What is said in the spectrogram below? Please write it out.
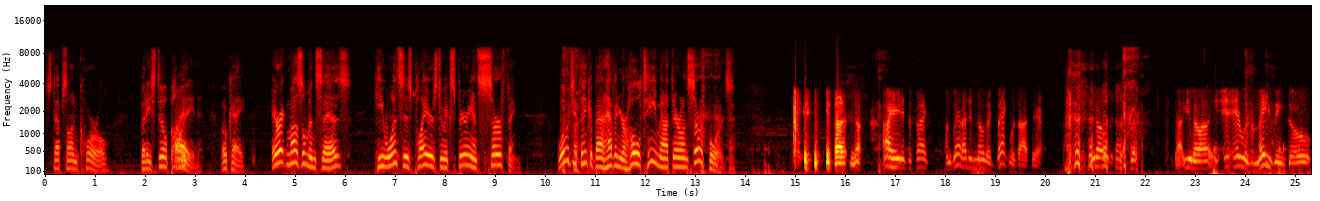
steps on coral, but he still played. Right. Okay. Eric Musselman says he wants his players to experience surfing. What would you think about having your whole team out there on surfboards? uh, no, I hated the fact. I'm glad I didn't know that Beck was out there. You know, the, uh, you know, uh, it, it was amazing though.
